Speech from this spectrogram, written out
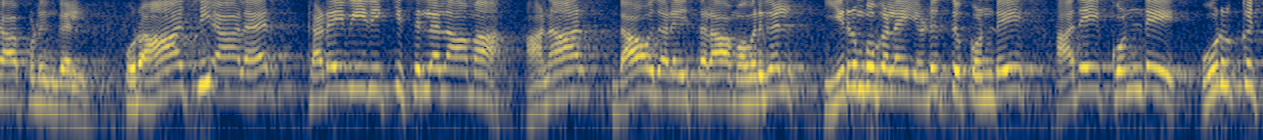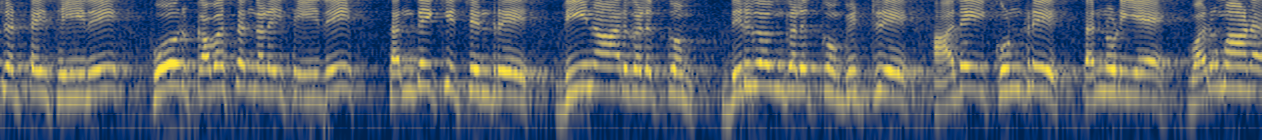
சாப்பிடுங்கள். ஒரு ஆட்சியாளர் கடைவீதிக்கு செல்லலாமா? ஆனால் தாவூத் அலைசலாம் அவர்கள் இரும்புகளை எடுத்துக்கொண்டு அதை கொண்டு உருக்கு சட்டை செய்து போர் கவசங்களை செய்து சந்தைக்கு சென்று தீனார்களுக்கும் திருகங்களுக்கும் விற்று அதை கொன்று தன்னுடைய வருமான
